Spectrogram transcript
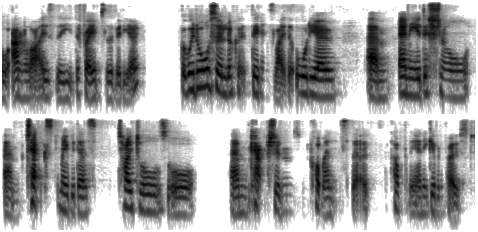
or analyze the, the frames of the video. But we'd also look at things like the audio, um, any additional um, text, maybe there's titles or um, captions, comments that accompany any given post.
